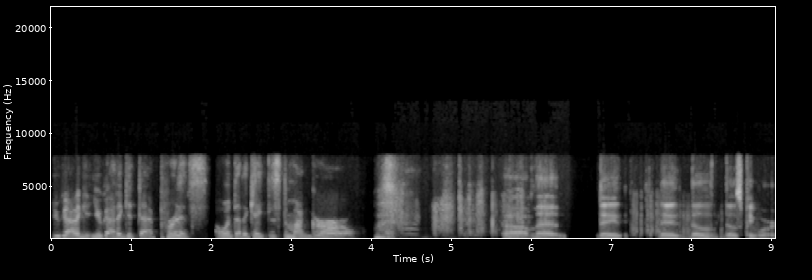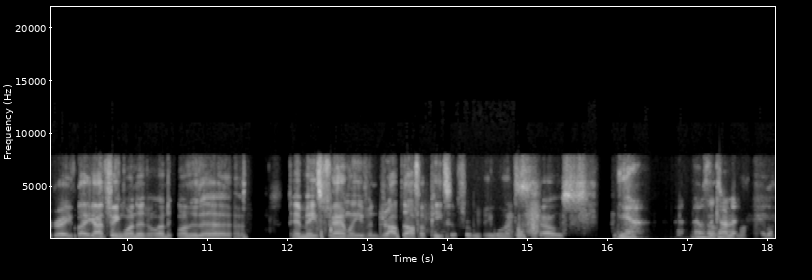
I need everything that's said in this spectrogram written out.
You gotta get, you gotta get that Prince. I want to dedicate this to my girl. oh man, they, they those those people were great. Like I think one of one, one of the inmates' family even dropped off a pizza for me once. That was yeah, that was that the kind of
